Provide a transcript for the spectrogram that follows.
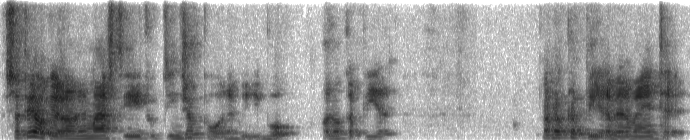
Sapevo che erano rimasti tutti in Giappone, quindi boh, farò capire. Farò capire veramente.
